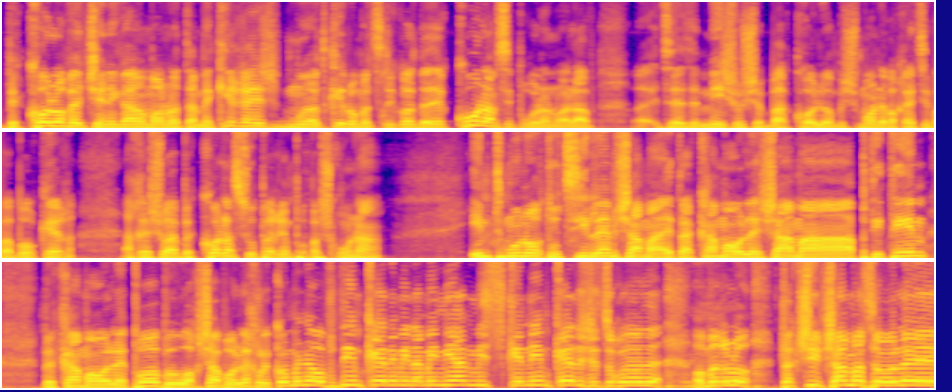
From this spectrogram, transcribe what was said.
וכל עובד שניגע אמרנו, אתה מכיר? יש דמויות כאילו מצחיקות, וזה, כולם סיפרו לנו עליו. זה, זה מישהו שבא כל יום בשמונה וחצי בבוקר, אחרי שהוא היה בכל הסופרים פה בשכונה. עם תמונות, הוא צילם שם את כמה עולה שם הפתיתים וכמה עולה פה, והוא עכשיו הולך לכל מיני עובדים כאלה מן המניין, מסכנים כאלה שצריכים... אומר לו, תקשיב, שם זה עולה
